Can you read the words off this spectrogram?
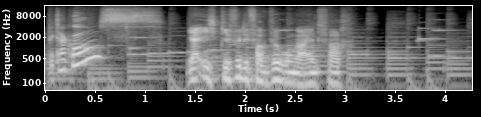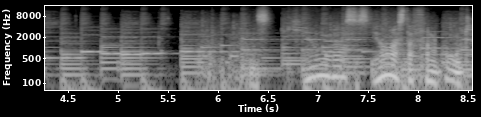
Bitterkurs? Ja, ich gehe für die Verwirrung einfach. Ist irgendwas, ist irgendwas davon gut?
